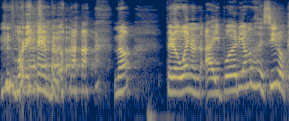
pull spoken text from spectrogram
por ejemplo, ¿no? Pero bueno, ahí podríamos decir, ok,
